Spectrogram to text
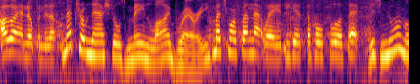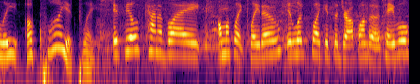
I'll go ahead and open it up. Metro Nashville's main library It's much more fun that way. You get the whole full effect. is normally a quiet place. It feels kind of like almost like Play-Doh. It looks like it's a drop on the table,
